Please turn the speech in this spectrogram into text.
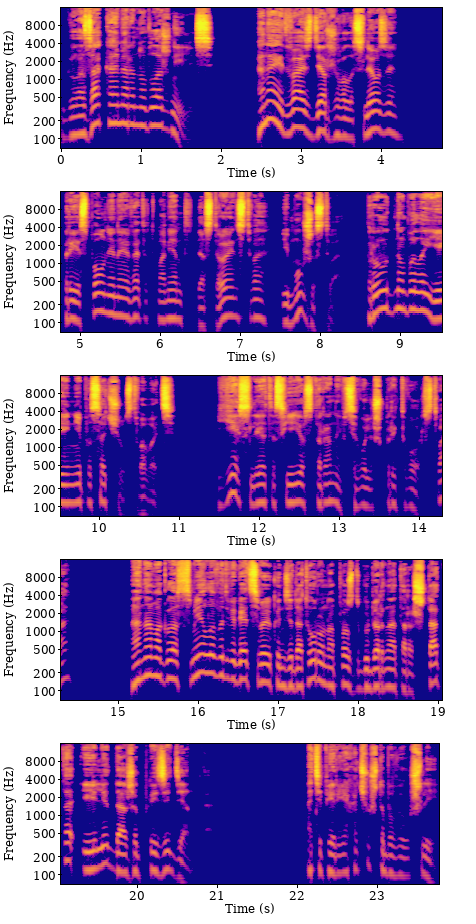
Глаза Камерон увлажнились. Она едва сдерживала слезы, преисполненные в этот момент достоинства и мужества. Трудно было ей не посочувствовать. Если это с ее стороны всего лишь притворство, она могла смело выдвигать свою кандидатуру на пост губернатора штата или даже президента. А теперь я хочу, чтобы вы ушли.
